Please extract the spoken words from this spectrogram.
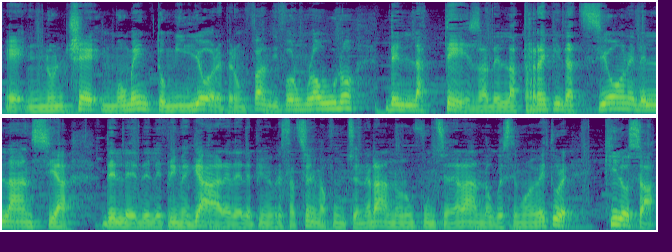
e non c'è momento migliore per un fan di Formula 1 dell'attesa, della trepidazione, dell'ansia delle, delle, prime gare, delle prime prestazioni, ma funzioneranno, non funzioneranno queste nuove vetture, chi lo sa.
